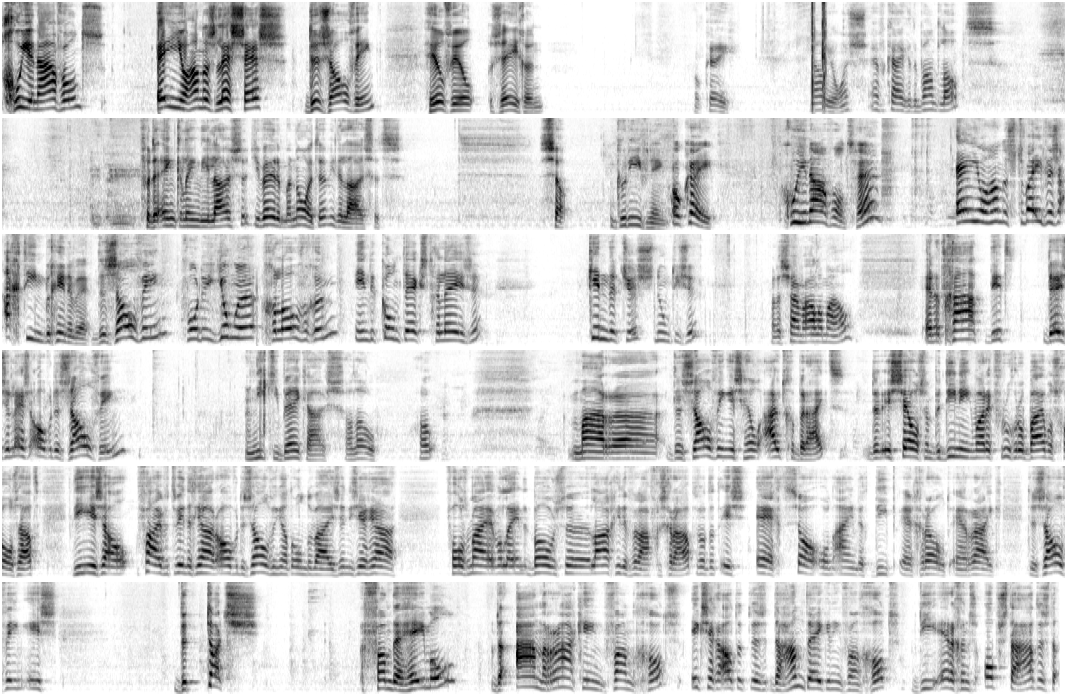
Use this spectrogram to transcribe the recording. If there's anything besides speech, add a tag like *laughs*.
Goedenavond. 1 Johannes les 6, de zalving. Heel veel zegen. Oké. Nou jongens, even kijken, de band loopt. Voor de enkeling die luistert, je weet het maar nooit hè, wie er luistert. Zo, good evening. Oké, goedenavond hè. 1 Johannes 2 vers 18 beginnen we. De zalving voor de jonge gelovigen in de context gelezen. Kindertjes noemt hij ze. Maar dat zijn we allemaal. En het gaat dit, deze les over de zalving. Niki Beekhuis, hallo. Oh. Maar uh, de zalving is heel uitgebreid. Er is zelfs een bediening waar ik vroeger op bijbelschool zat. Die is al 25 jaar over de zalving aan het onderwijzen. En die zegt ja, volgens mij hebben we alleen het bovenste laagje ervan afgeschraapt. Want het is echt zo oneindig diep en groot en rijk. De zalving is de touch van de hemel. De aanraking van God. Ik zeg altijd de handtekening van God die ergens op staat. Dus de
